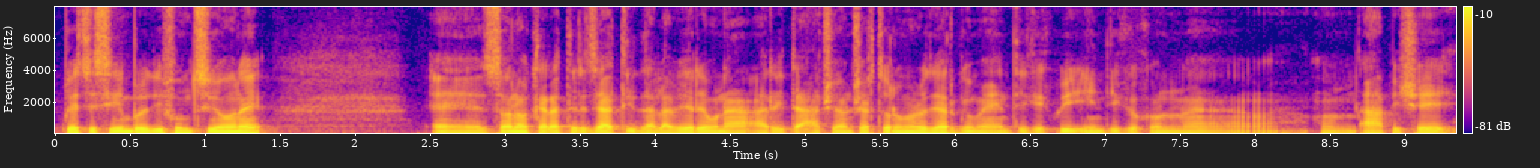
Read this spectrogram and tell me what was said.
questi simboli di funzione eh, sono caratterizzati dall'avere una arità, cioè un certo numero di argomenti che qui indico con uh, un apice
